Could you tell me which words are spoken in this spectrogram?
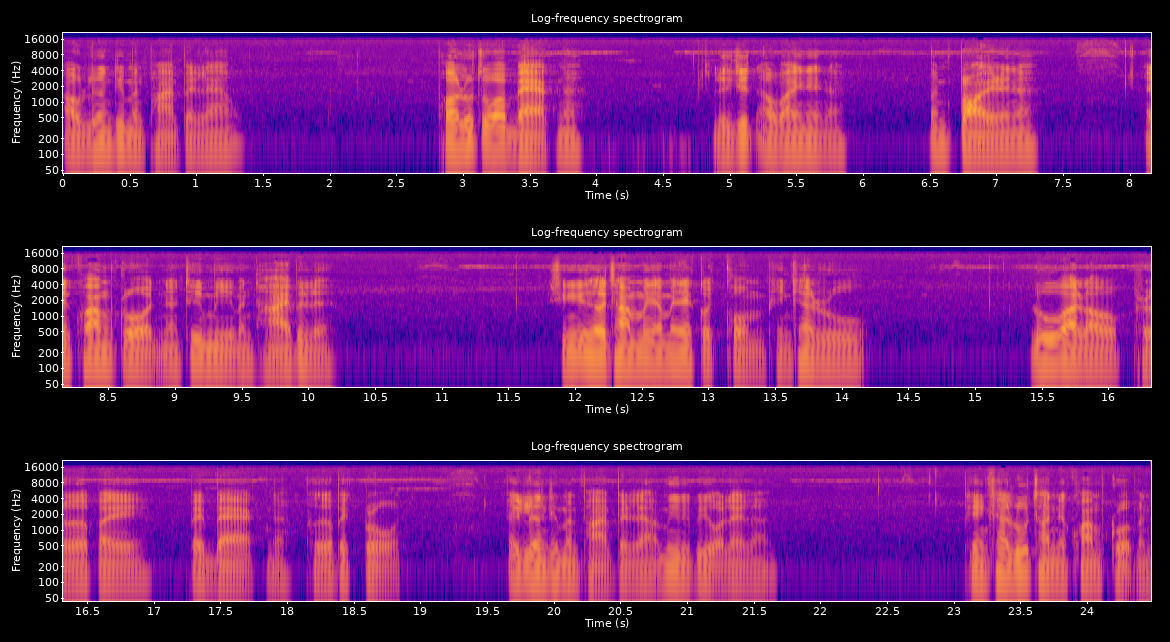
เอาเรื่องที่มันผ่านไปแล้ว พอรู้ตัวว่าแบกนะ หรือยึดเอาไว้เนี่ยนะ มันปล่อยเลยนะ ไอ้ความโกรธนะที่มีมันหายไปเลย สิ่งที่เธอทำไม่ได้ไม่ได้กดข่มเพียงแค่รู้ รู้ว่าเราเผลอไปไปแบกนะเผลอไปโกรธไอ้เรื่องที่มันผ่านไปแล้ว ไม่มีประโยชน์อะไรแล้วเพียงแค่รู้ทันในความโกรธมัน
